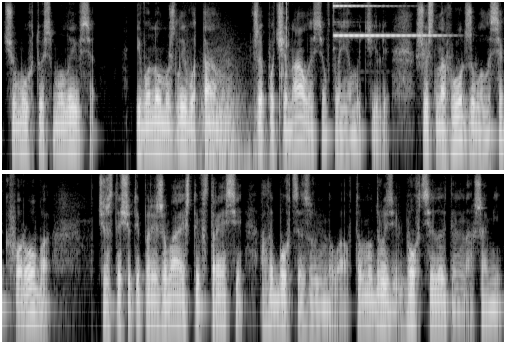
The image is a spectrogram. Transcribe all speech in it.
чому хтось молився і воно, можливо, там вже починалося в твоєму тілі, щось народжувалося як хвороба через те, що ти переживаєш, ти в стресі, але Бог це зруйнував. Тому, друзі, Бог цілитель наш. Амінь.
